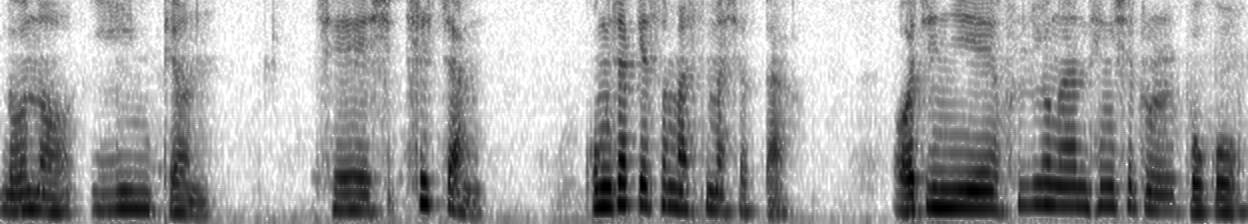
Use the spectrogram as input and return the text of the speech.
논어 2인편 제17장 공자께서 말씀하셨다. 어진이의 훌륭한 행실을 보고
